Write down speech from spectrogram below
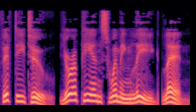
52 European Swimming League LEN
